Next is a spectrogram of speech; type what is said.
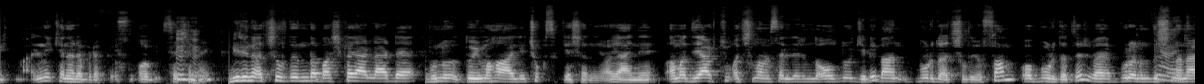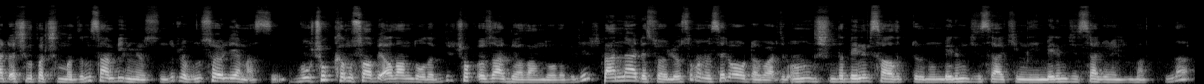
kolileşme ihtimalini kenara bırakıyorsun. O bir seçenek. Hı hı. Birine açıldığında başka yerlerde bunu duyma hali çok sık yaşanıyor. Yani ama diğer tüm açılma meselelerinde olduğu gibi ben burada açılıyorsam o buradadır ve buranın dışında evet. nerede açılıp açılmadığımı sen bilmiyorsundur ve bunu söyleyemezsin. Bu çok kamusal bir alanda olabilir, çok özel bir alanda olabilir. Ben nerede söylüyorsam o mesele orada vardır. Onun dışında benim sağlık durumum, benim cinsel kimliğim, benim cinsel yönelimim hakkında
